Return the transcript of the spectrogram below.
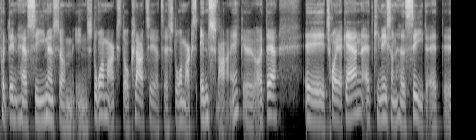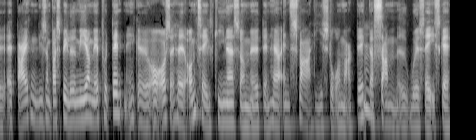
på den her scene, som en stormagt står klar til at tage stormagts ansvar. Ikke? Og der øh, tror jeg gerne, at kineserne havde set, at, øh, at Biden ligesom var spillet mere med på den, ikke? og også havde omtalt Kina som øh, den her ansvarlige stormagt, ikke? Mm. der sammen med USA skal,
